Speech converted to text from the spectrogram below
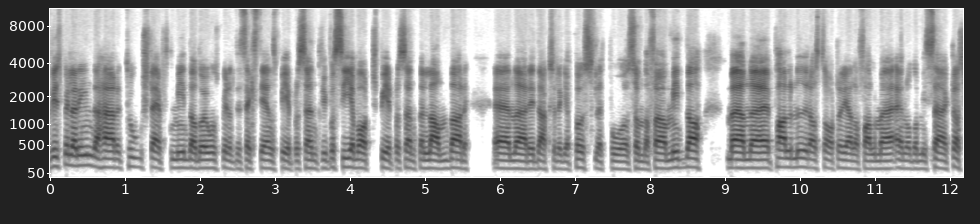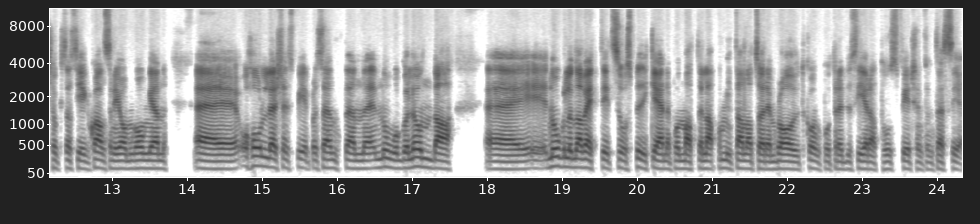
vi spelar in det här torsdag eftermiddag, då är hon spelat till 61 spelprocent. Vi får se vart spelprocenten landar Eh, när det är dags att lägga pusslet på söndag förmiddag. Men eh, Palmyra startar i alla fall med en av de i särklass högsta segchanserna i omgången Eh, och håller sig spelprocenten någorlunda Eh, någorlunda vettigt så spikar jag henne på en mattelapp. Om inte annat så är det en bra utgång på ett reducerat hos speltjänst.se.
